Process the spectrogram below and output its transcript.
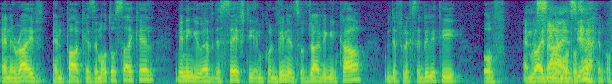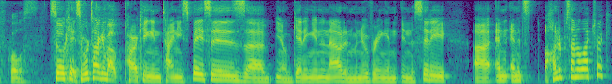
and arrive and park as a motorcycle, meaning you have the safety and convenience of driving a car with the flexibility of And riding size, a motorcycle, yeah. of course. So, okay, so we're talking about parking in tiny spaces, uh, you know, getting in and out and maneuvering in, in the city, uh, and, and it's 100% electric?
